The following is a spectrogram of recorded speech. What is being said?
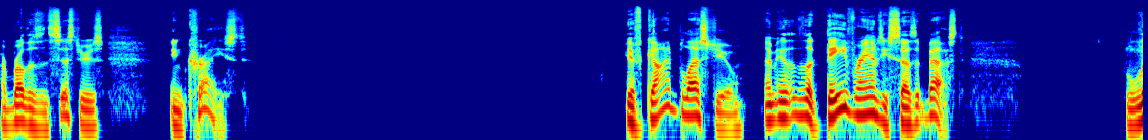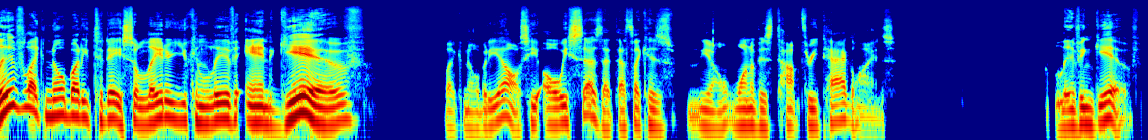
our brothers and sisters in Christ? If God blessed you, I mean, look, Dave Ramsey says it best. Live like nobody today so later you can live and give like nobody else. He always says that. That's like his, you know, one of his top 3 taglines. Live and give.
